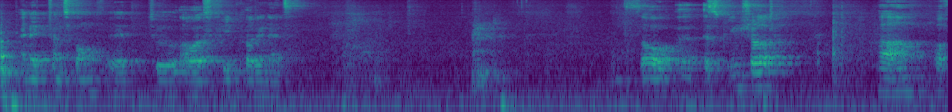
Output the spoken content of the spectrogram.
and it transforms it to our screen coordinates. So uh, a screenshot uh, of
